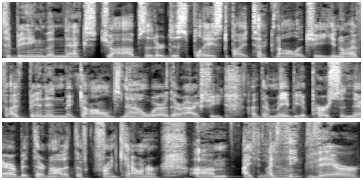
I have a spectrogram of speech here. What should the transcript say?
to being the next jobs that are displaced by technology. You know, I've, I've been in McDonald's now where they're actually, uh, there may be a person there, but they're not at the front counter. Um, I, yeah. I think they're,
